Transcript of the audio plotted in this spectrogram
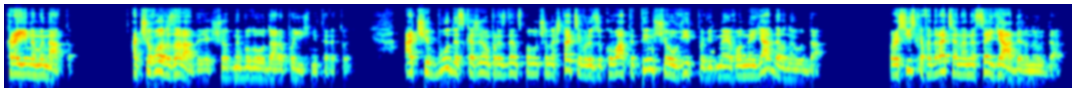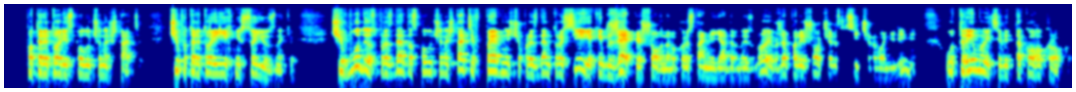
країнами НАТО. А чого заради, якщо не було удару по їхній території? А чи буде, скажімо, президент Сполучених Штатів ризикувати тим, що у відповідь на його неядерний удар Російська Федерація нанесе ядерний удар по території Сполучених Штатів чи по території їхніх союзників? Чи буде у президента Сполучених Штатів певні, що президент Росії, який вже пішов на використання ядерної зброї, вже перейшов через всі червоні лінії, утримується від такого кроку?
